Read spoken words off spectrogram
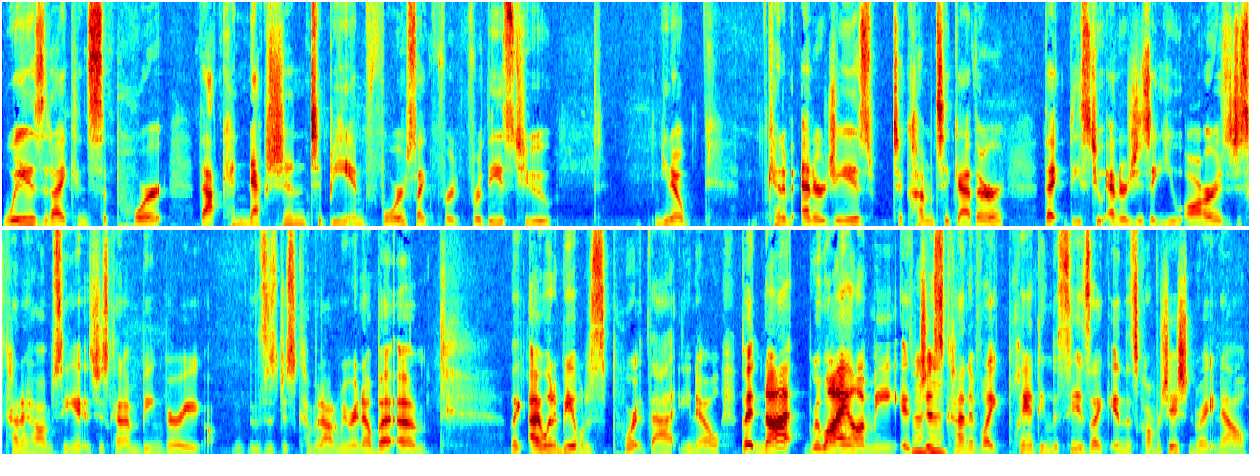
ways that I can support that connection to be enforced, like for for these two, you know, kind of energies to come together that these two energies that you are is just kind of how I'm seeing it. It's just kind of I'm being very this is just coming out of me right now, but um like I want to be able to support that, you know, but not rely on me. It's mm-hmm. just kind of like planting the seeds like in this conversation right now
